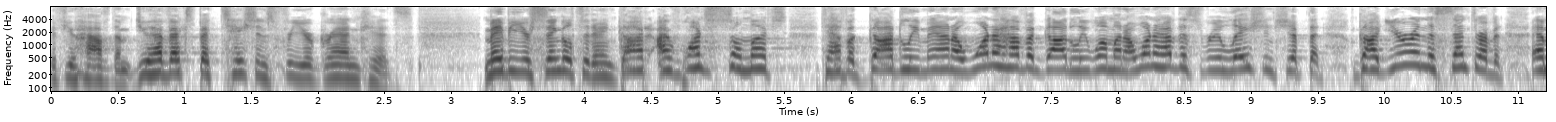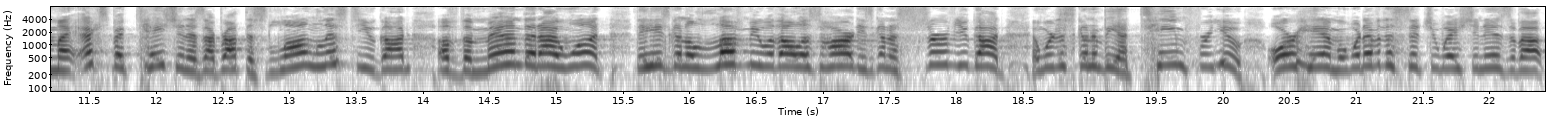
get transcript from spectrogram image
if you have them? Do you have expectations for your grandkids? Maybe you're single today and God, I want so much to have a godly man. I want to have a godly woman. I want to have this relationship that, God, you're in the center of it. And my expectation is I brought this long list to you, God, of the man that I want, that he's going to love me with all his heart. He's going to serve you, God. And we're just going to be a team for you or him or whatever the situation is about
